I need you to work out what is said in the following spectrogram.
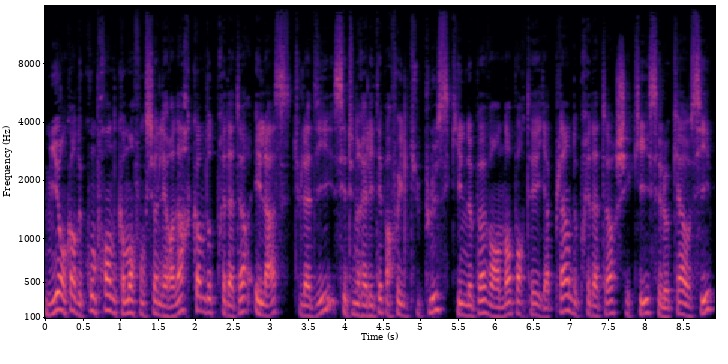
mieux encore de comprendre comment fonctionnent les renards, comme d'autres prédateurs. Hélas, tu l'as dit, c'est une réalité. Parfois, ils tuent plus qu'ils ne peuvent en emporter. Il y a plein de prédateurs chez qui c'est le cas aussi.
